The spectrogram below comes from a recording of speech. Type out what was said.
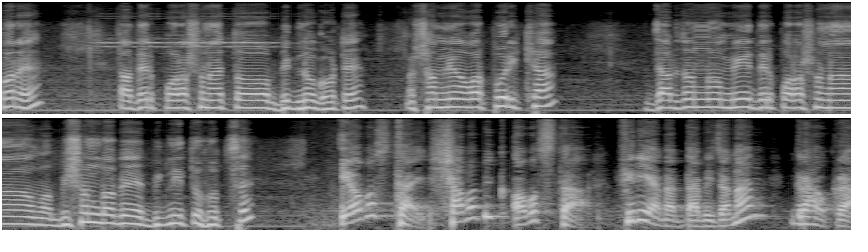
করে তাদের পড়াশোনায় তো বিঘ্ন ঘটে। সামনে আবার পরীক্ষা যার জন্য মেয়েদের পড়াশোনা ভীষণভাবে বিঘ্নিত হচ্ছে। এ অবস্থায় স্বাভাবিক অবস্থা ফিরিয়ে আনার দাবি জানান গ্রাহকরা।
